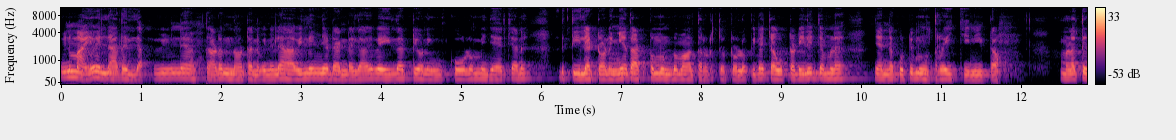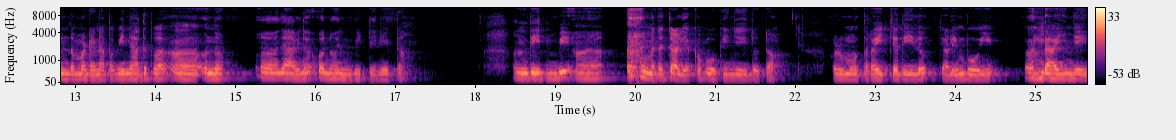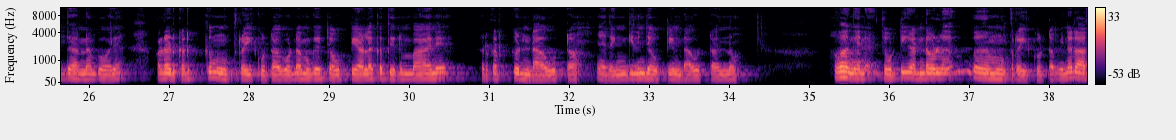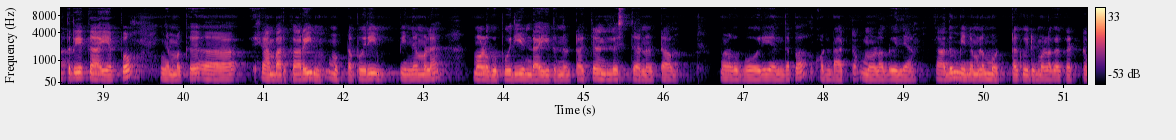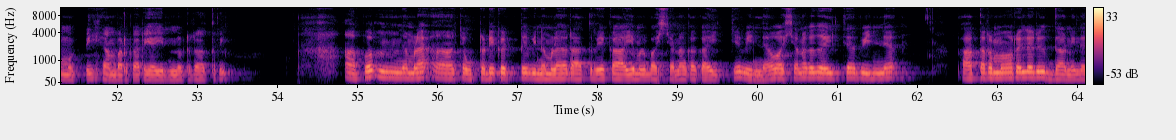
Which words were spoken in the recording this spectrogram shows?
പിന്നെ മഴ ഇല്ലാതെ ഇല്ല പിന്നെ അവിടെ നിന്നോട്ടെ പിന്നെ രാവിലെ ഇനി ഇടണ്ടല്ലോ. അത് വെയിലട്ടി ഉണങ്ങിക്കോളും വിചാരിച്ചാണ് എടുത്തിയിലിട്ട് ഉണങ്ങിയ തട്ടും മുണ്ടും മാത്രം എടുത്തിട്ടുള്ളൂ. പിന്നെ ചവിട്ടടിയിൽ നമ്മളെ ജന്നക്കുട്ടി മൂത്രം ഒഴിച്ചിനി കേട്ടോ നമ്മളെ തിണ്ടുമ്പോൾ ഇടണം. അപ്പോൾ പിന്നെ അതിപ്പോൾ ഒന്ന് രാവിലെ ഒന്ന് ഒൻപിട്ടിനി കേട്ടോ ഒന്ന് തിരുമ്പി മറ്റേ ചളിയൊക്കെ പോക്കുകയും ചെയ്തു കേട്ടോ മൂത്രം ഒഴിച്ചതിലും ചളിയും പോയി. എന്തായും ചെയ്ത് പറഞ്ഞ പോലെ അവൾ ഇടയ്ക്കിടയ്ക്ക് മൂത്രം ഒഴിക്കൂട്ടോ അതുകൊണ്ട് നമുക്ക് ചവിട്ടികളൊക്കെ തിരുമ്പാൻ ഇടയ്ക്കിടയ്ക്ക് ഉണ്ടാവും കേട്ടോ. ഏതെങ്കിലും ചവിട്ടി ഉണ്ടാവും കേട്ടോ എന്നും. അപ്പോൾ അങ്ങനെ ചവിട്ടി കണ്ടുള്ള മൂത്രം ഒഴിക്കൂട്ടോ പിന്നെ രാത്രിയൊക്കെ ആയപ്പോൾ നമുക്ക് സാമ്പാർ കറിയും മുട്ടപ്പൊരിയും പിന്നെ നമ്മളെ മുളക് പൊരി ഉണ്ടായിരുന്നു കേട്ടോ. അച്ഛൻ നല്ല ഇഷ്ടമാണ് കേട്ടോ. മുളക് പൊരി എന്തപ്പോൾ കൊണ്ടാട്ടം മുളകില്ല അതും പിന്നെ നമ്മൾ മുട്ട കുരുമുളകൊക്കെ ഇട്ട് മുട്ടി സാമ്പാർ കറിയായിരുന്നു കേട്ടോ രാത്രി. അപ്പം നമ്മളെ ചവിട്ടടിയൊക്കെ ഇട്ട് പിന്നെ നമ്മളെ രാത്രിയൊക്കെ ആയി നമ്മൾ ഭക്ഷണമൊക്കെ കഴിച്ച് പിന്നെ ഭക്ഷണമൊക്കെ കഴിച്ചാൽ പിന്നെ പാത്രം മോറലൊരു ഇതാണില്ല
